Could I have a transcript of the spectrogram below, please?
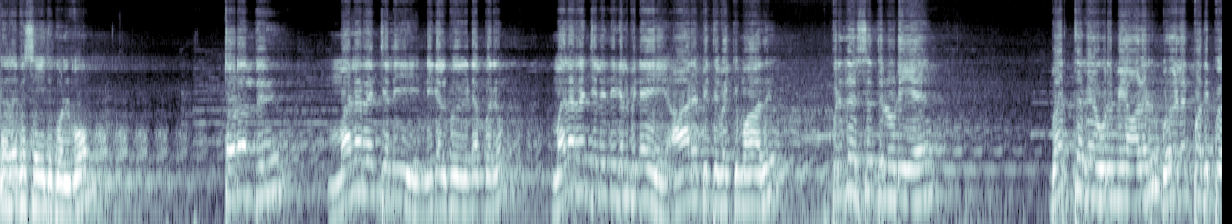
நிறைவு செய்து கொள்வோம். தொடர்ந்து மலரஞ்சலி நிகழ்வு இடம்பெறும். மலரஞ்சலி நிகழ்வினை ஆரம்பித்து வைக்குமாறு பிரதேசத்தினுடைய வர்த்தக உரிமையாளர் வேளன் பதிப்பு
